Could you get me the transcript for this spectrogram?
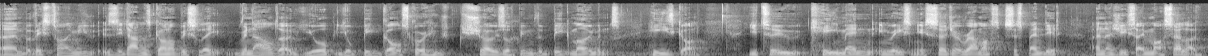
Um, but this time, you, Zidane's gone. Obviously, Ronaldo, your your big goal scorer who shows up in the big moments, he's gone. Your two key men in recent years, Sergio Ramos suspended, and as you say, Marcelo,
